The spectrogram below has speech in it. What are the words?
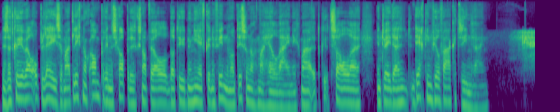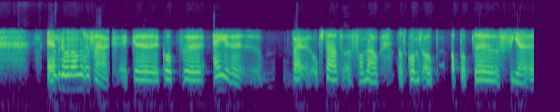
Dus dat kun je wel oplezen. Maar het ligt nog amper in de schappen. Dus ik snap wel dat u het nog niet heeft kunnen vinden... want het is er nog maar heel weinig. Maar het, het zal eh, in 2013 veel vaker te zien zijn. En heb nog een andere vraag. Ik eh, koop eh, eieren eh, waarop staat van nou, dat komt op, op, op de via eh,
